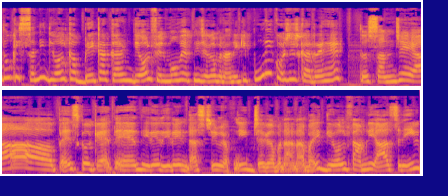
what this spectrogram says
दूँ कि सनी देओल का बेटा करण देओल फ़िल्मों में अपनी जगह बनाने की पूरी कोशिश कर रहे हैं। तो समझे आप, इसको कहते हैं धीरे धीरे इंडस्ट्री में अपनी जगह बनाना। भाई, देओल फैमिली आज से नहीं,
